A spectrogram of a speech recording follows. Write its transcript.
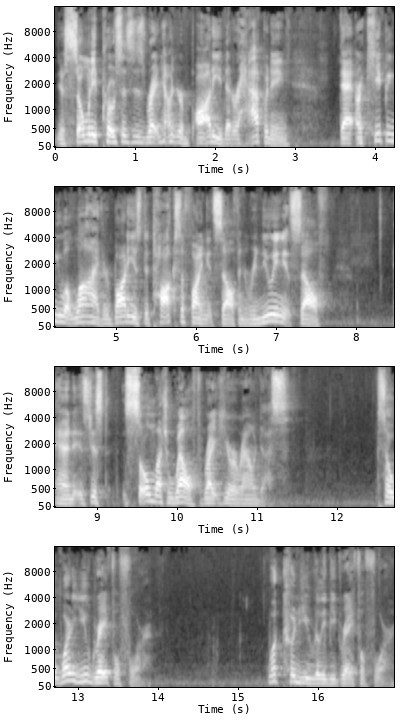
There's so many processes right now in your body that are happening that are keeping you alive. Your body is detoxifying itself and renewing itself. And it's just so much wealth right here around us. So, what are you grateful for? What could you really be grateful for?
